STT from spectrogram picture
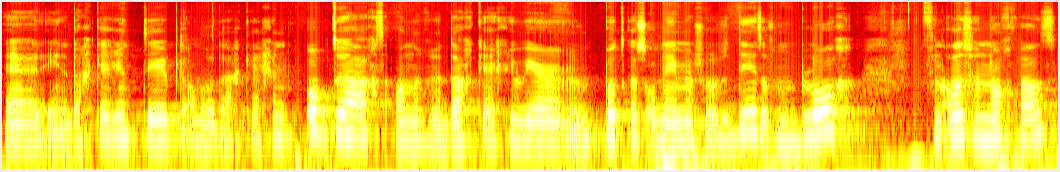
Uh, de ene dag krijg je een tip, de andere dag krijg je een opdracht. De andere dag krijg je weer een podcast opnemen zoals dit of een blog. Van alles en nog wat.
